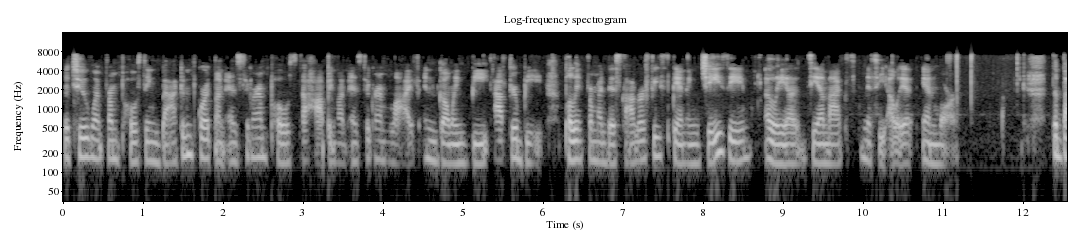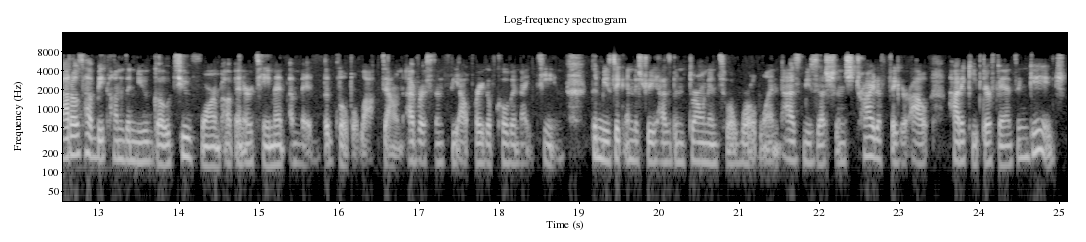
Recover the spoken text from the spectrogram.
The two went from posting back and forth on Instagram posts to hopping on Instagram Live and going beat after beat, pulling from a discography spanning Jay Z, Aaliyah, DMX, Missy Elliott, and more. The battles have become the new go to form of entertainment amid the global lockdown ever since the outbreak of COVID 19. The music industry has been thrown into a whirlwind as musicians try to figure out how to keep their fans engaged.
